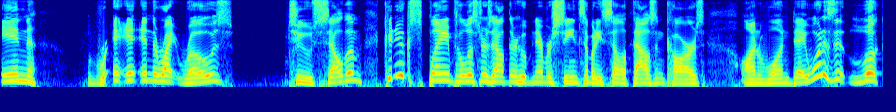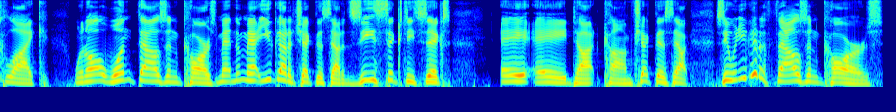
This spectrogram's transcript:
in in the right rows to sell them. Can you explain for the listeners out there who've never seen somebody sell a thousand cars on one day? What does it look like when all 1,000 cars, Matt, Matt, you got to check this out. It's Z66AA.com. Check this out. See, when you get a thousand cars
